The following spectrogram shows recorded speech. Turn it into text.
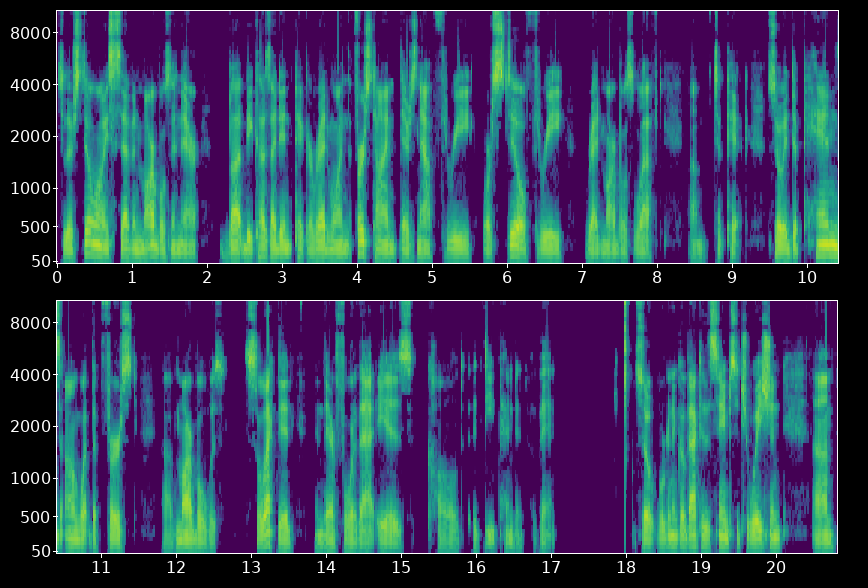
So there's still only seven marbles in there. But because I didn't pick a red one the first time, there's now three or still three red marbles left um, to pick. So it depends on what the first uh, marble was selected, and therefore that is called a dependent event. So we're going to go back to the same situation, um,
